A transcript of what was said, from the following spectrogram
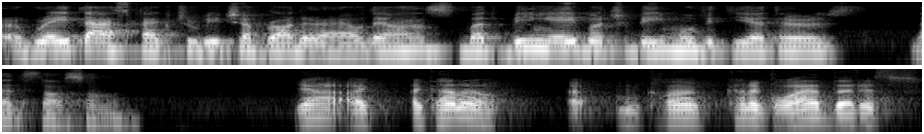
a great aspect to reach a broader audience, but being able to be in movie theaters, that's awesome. yeah, I, I kind of, I'm kind of, glad that it's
